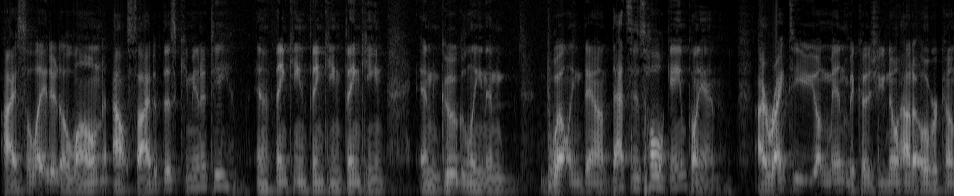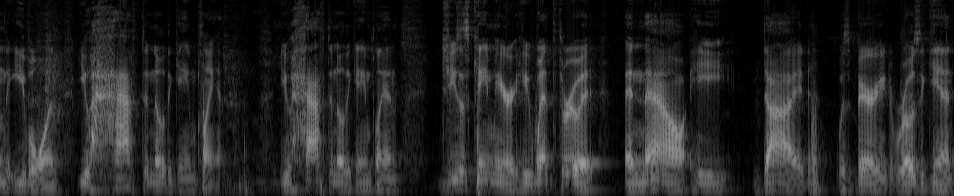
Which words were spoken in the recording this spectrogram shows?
isolated alone outside of this community and thinking thinking thinking and googling and dwelling down. That's his whole game plan i write to you young men because you know how to overcome the evil one. You have to know the game plan. You have to know the game plan. Jesus came here he went through it and now he died, was buried, rose again,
